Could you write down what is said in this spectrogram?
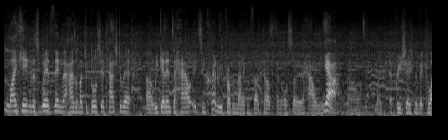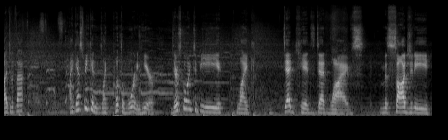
liking this weird thing that has a bunch of bullshit attached to it. Uh, we get into how it's incredibly problematic and fucked up, and also how Yeah, uh, like appreciation of it collides with that. I guess we can like put the warning here. There's going to be like dead kids, dead wives, misogyny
